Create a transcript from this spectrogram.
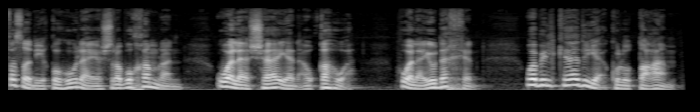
فصديقه لا يشرب خمرا ولا شايا أو قهوة ولا يدخن وبالكاد يأكل الطعام.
